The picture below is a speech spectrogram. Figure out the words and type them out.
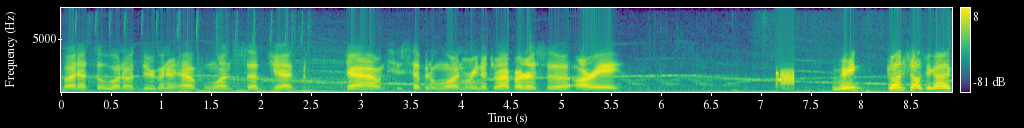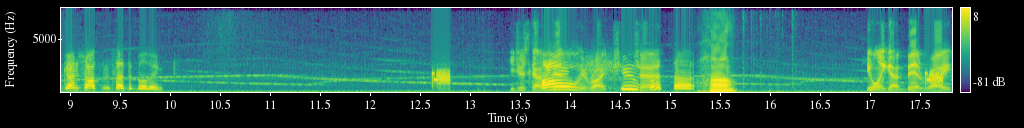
By Delta 103, we're gonna have one subject down 271 Marina Drive. Right as the RA. I'm hearing gunshots. We got gunshots inside the building. You just got oh bit only, right, shoot! Chad? What the? Huh? You only got bit, right?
